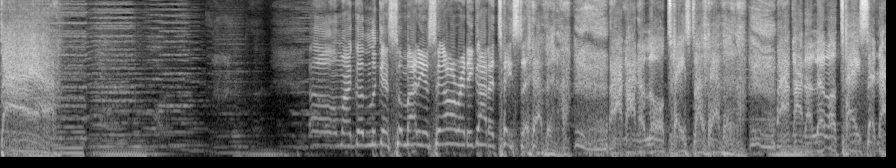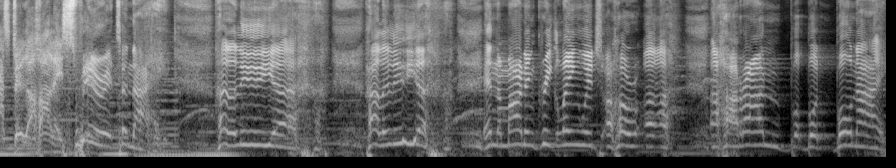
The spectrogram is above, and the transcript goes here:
there. Oh my God, look at somebody and say, I already got a taste of heaven. I got a little taste of heaven. I got a little taste, and that's through the Holy Spirit tonight. Hallelujah. Hallelujah. In the modern Greek language, a, a, a haran bonai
